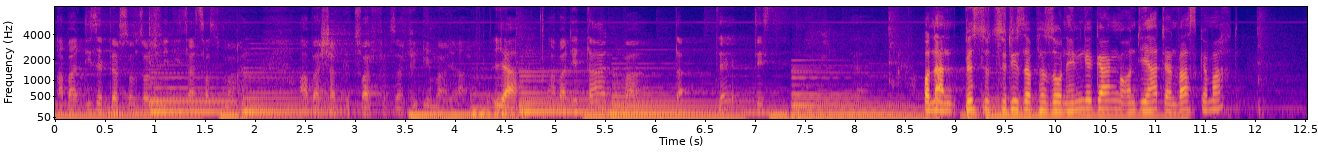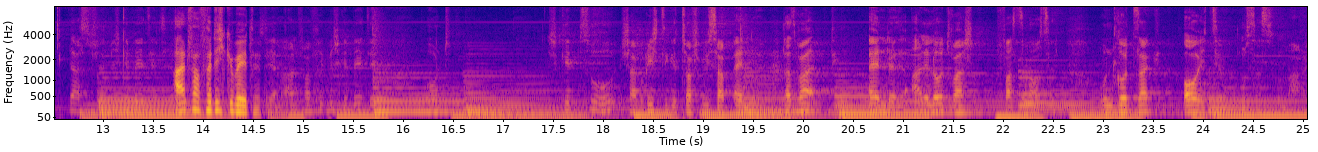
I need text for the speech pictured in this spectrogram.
aber diese Person soll für dich das machen. Aber ich habe gezweifelt, so wie immer, ja. Ja. Aber der Tag war, der, der, das, ja. Und dann bist du zu dieser Person hingegangen und die hat dann was gemacht? Ja, ist für mich gebetet. Ja. Einfach für dich gebetet? Ja, einfach für mich gebetet. Und ich gebe zu, ich habe richtig getroffen bis am Ende. Das war das Ende. Alle Leute waren fast draußen. Und Gott sagt, heute muss das machen.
